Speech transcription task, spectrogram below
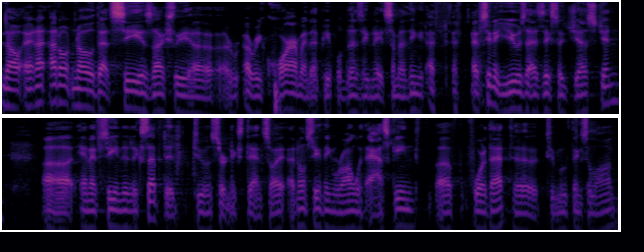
No, and I, I don't know that C is actually a, a- requirement that people designate some. I think, I've- I've seen it used as a suggestion, uh, and I've seen it accepted to a certain extent. So I, I don't see anything wrong with asking uh, for that to, to move things along,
